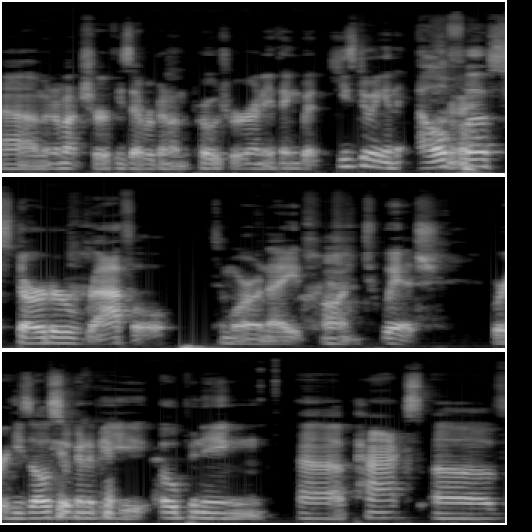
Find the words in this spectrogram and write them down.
um, and I'm not sure if he's ever been on the Pro Tour or anything, but he's doing an alpha starter raffle tomorrow night on Twitch, where he's also going to be opening uh, packs of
